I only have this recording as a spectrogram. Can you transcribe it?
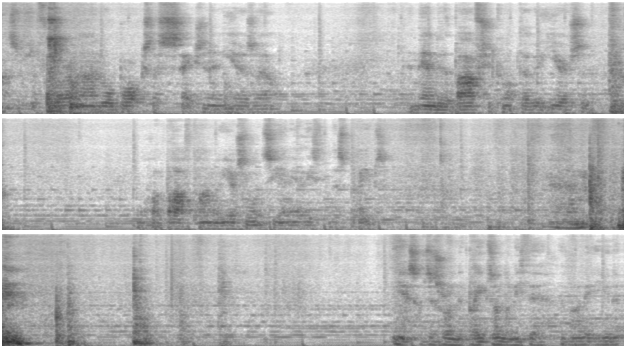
That's the floor and we'll box this section in here as well. And the end of the bath should come up to about here so we've got a bath panel here so you won't see any of these this pipes. Um, yes, I'll just run the pipes underneath the, the vanity unit.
